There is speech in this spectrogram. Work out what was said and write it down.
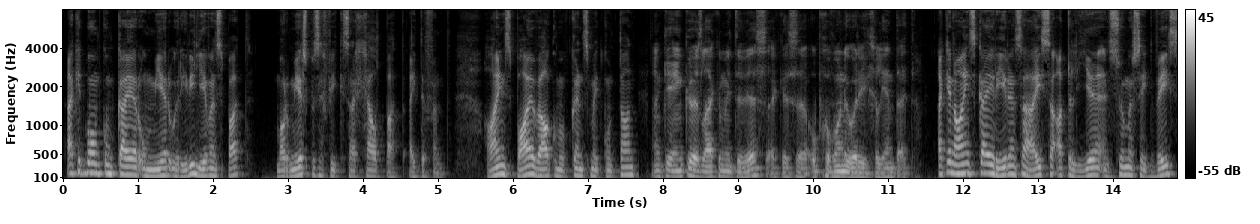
Ek het by hom kom kuier om meer oor hierdie lewenspad, maar meer spesifiek sy geldpad uit te vind. Heinz, baie welkom op Kuns met Kontant. Dankie Henko, is lekker om hier te wees. Ek is uh, opgewonde oor die geleentheid. Ek en Heinz kuier hier in sy huis se ateljee in Somerset Wes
